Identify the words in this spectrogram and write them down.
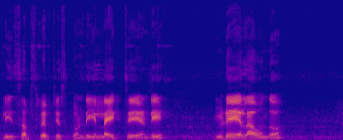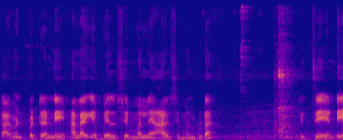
ప్లీజ్ సబ్స్క్రైబ్ చేసుకోండి. లైక్ చేయండి. వీడియో ఎలా ఉందో కామెంట్ పెట్టండి. అలాగే బెల్ సిమ్మల్ని ఆల్ సిమ్మల్ని కూడా క్లిక్ చేయండి.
